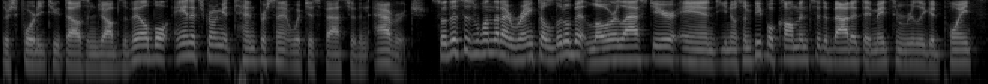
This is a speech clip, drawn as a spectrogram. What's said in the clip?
There's 42,000 jobs available and it's growing at 10%, which is faster than average. So this is one that I ranked a little bit lower last year and you know, some people commented about it. They made some really good points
